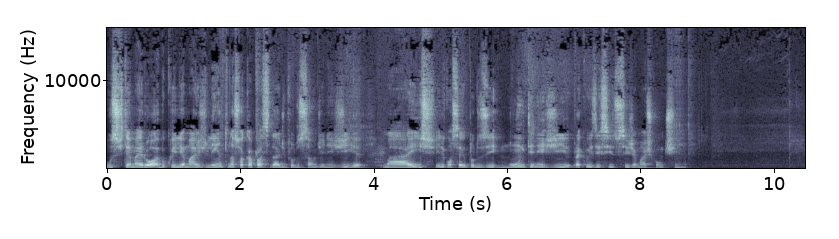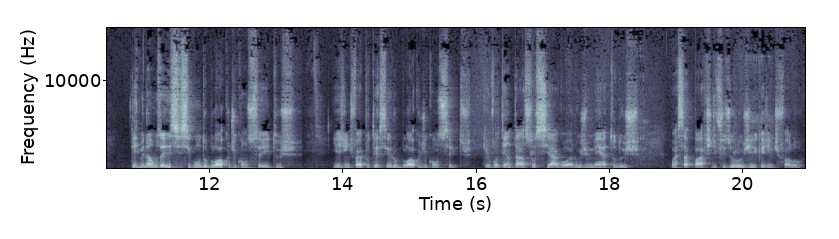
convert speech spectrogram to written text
O sistema aeróbico ele é mais lento na sua capacidade de produção de energia, mas ele consegue produzir muita energia para que o exercício seja mais contínuo. Terminamos aí esse segundo bloco de conceitos e a gente vai para o terceiro bloco de conceitos, que eu vou tentar associar agora os métodos com essa parte de fisiologia que a gente falou.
